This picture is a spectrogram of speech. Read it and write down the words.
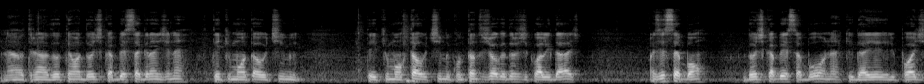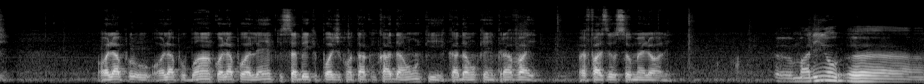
Né? O treinador tem uma dor de cabeça grande, né? Tem que montar o time, tem que montar o time com tantos jogadores de qualidade. Mas isso é bom, dor de cabeça boa, né? Que daí ele pode olhar pro, olhar pro banco, olhar pro elenco e saber que pode contar com cada um, que cada um que entrar vai, vai fazer o seu melhor ali. Uh, Marinho, uh,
